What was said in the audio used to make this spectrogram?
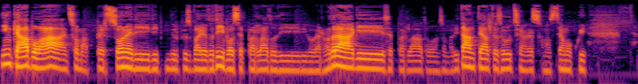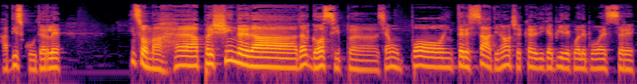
in capo a insomma, persone di, di, del più svariato tipo. Si è parlato di, di, governo Draghi, si è parlato insomma, di tante altre soluzioni, adesso non stiamo qui a discuterle. Insomma, eh, a prescindere da, dal gossip, eh, siamo un po' interessati no? a cercare di capire quale può essere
